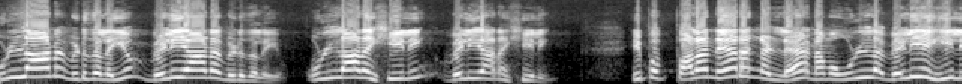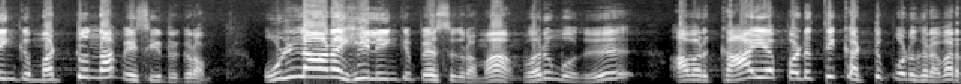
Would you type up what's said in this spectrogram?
உள்ளான விடுதலையும் வெளியான விடுதலையும் உள்ளான ஹீலிங் வெளியான ஹீலிங் இப்போ பல நேரங்களில் நம்ம உள்ள வெளிய ஹீலிங்க்கு மட்டும்தான் பேசிக்கிட்டு இருக்கிறோம். உள்ளான ஹீலிங்க்கு பேசுகிறோமா? வரும்போது அவர் காயப்படுத்தி கட்டுப்படுகிறவர்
